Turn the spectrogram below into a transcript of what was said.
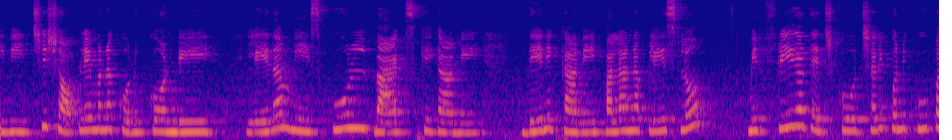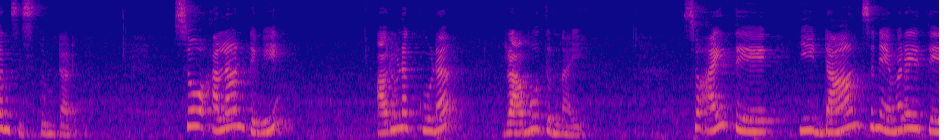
ఇవి ఇచ్చి షాప్లో ఏమైనా కొనుక్కోండి. లేదా మీ స్కూల్ బ్యాగ్స్కి కానీ దేనికి కానీ పలానా ప్లేస్లో మీరు ఫ్రీగా తెచ్చుకోవచ్చు అని కొన్ని కూపన్స్ ఇస్తుంటారు. సో అలాంటివి అరుణకు కూడా రాబోతున్నాయి. సో అయితే ఈ డాన్స్ని ఎవరైతే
